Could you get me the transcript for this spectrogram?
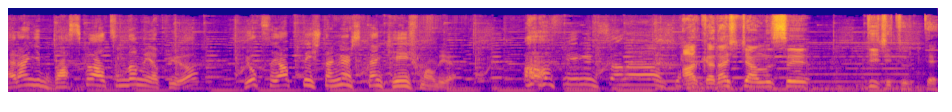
herhangi bir baskı altında mı yapıyor? Yoksa yaptığı işten gerçekten keyif mi alıyor? Aferin sana. Arkadaş canlısı Dijitürk'te.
